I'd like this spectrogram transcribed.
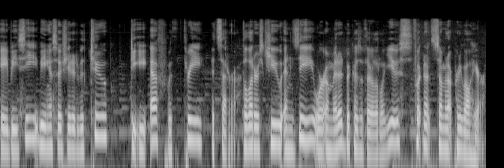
ABC being associated with 2, DEF with 3, etc. The letters Q and Z were omitted because of their little use. Footnotes sum it up pretty well here.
